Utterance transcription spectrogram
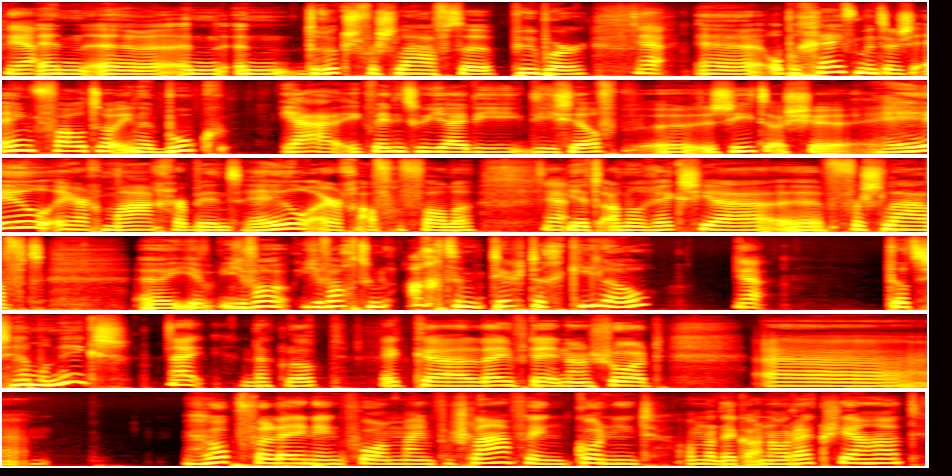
ja. en uh, een, een drugsverslaafde puber. Ja. Uh, op een gegeven moment er is één foto in het boek. Ja, ik weet niet hoe jij die, die zelf ziet. Als je heel erg mager bent, heel erg afgevallen. Ja. Je hebt anorexia verslaafd. Uh, je, je, je woog toen 38 kilo. Ja. Dat is helemaal niks. Nee, dat klopt. Ik leefde in een soort hulpverlening voor mijn verslaving. Kon niet omdat ik anorexia had.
